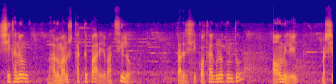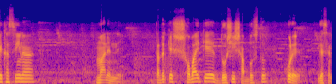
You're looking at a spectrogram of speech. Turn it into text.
সেখানেও ভালো মানুষ থাকতে পারে বা ছিল। তাদের সেই কথাগুলো কিন্তু আওয়ামী লীগ বা শেখ হাসিনা মানেননি। তাদেরকে সবাইকে দোষী সাব্যস্ত করে গেছেন।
